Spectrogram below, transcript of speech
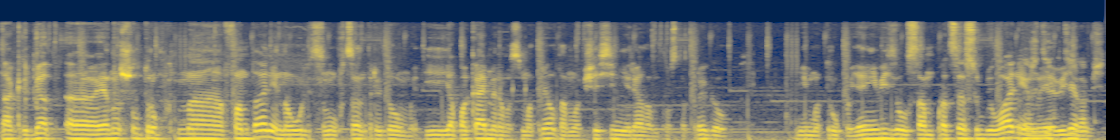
Так, ребят, э, я нашел труп на фонтане на улице, ну, в центре дома. И я по камерам смотрел, там вообще синий рядом просто прыгал мимо трупа. Я не видел сам процесс убивания, но Подожди, я где видел... вообще?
